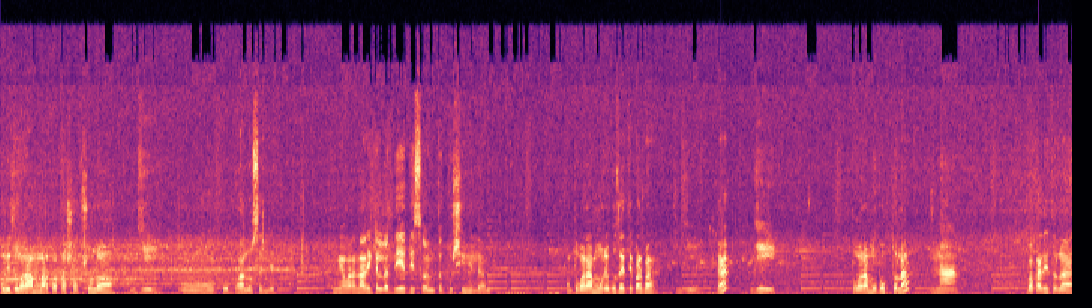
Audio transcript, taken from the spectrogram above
তুমি তোমার আম্মার কথা সব শুনো। জি। ও খুব ভালো ছেলে। তুমি আমার নারিকেলটা দিয়ে দিছো আমি তো খুশি হইলাম। তোমার আম্মুরে বুঝাইতে পারবা? জি। হ্যাঁ? জি। তোমার আম্মু বকতো না? না। বকা দিত না?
